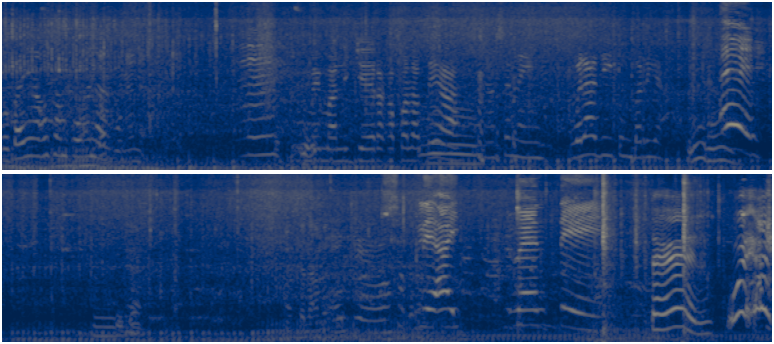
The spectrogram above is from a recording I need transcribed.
O, pahinga ako sampuan na. Kunin niya. May manijera ka pala, te ah. Mm. Nasaan na yung... Wala ditong barya. Mm, mm, di ba? Salamat po. Sukli ay 20. Ten! Uy, ay!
